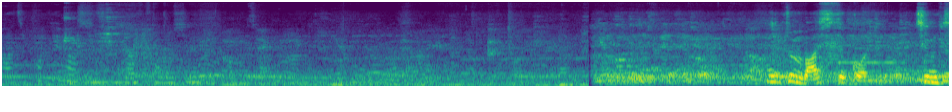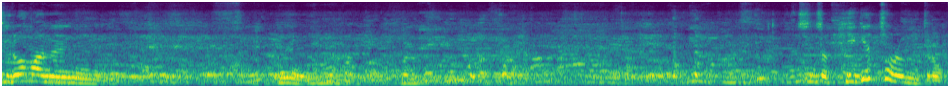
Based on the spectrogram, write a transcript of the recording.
아직 커피 마시니까 정신이 좀 맛있을 것 같아. 지금 들어가는 오. 진짜 비계처럼 들어가.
